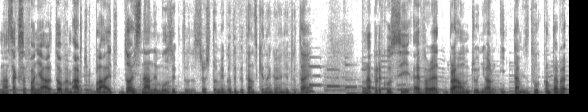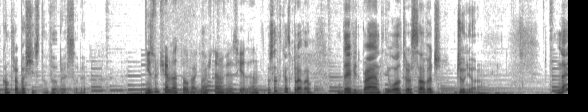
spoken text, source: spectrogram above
na saksofonie altowym Arthur Blythe, dość znany muzyk, to jest zresztą jego debiutanckie nagranie tutaj, na perkusji Everett Brown Jr. i tam jest dwóch kontraba- kontrabasistów, wyobraź sobie. Nie zwróciłem na to uwagi, No. myślałem, że jest jeden. Rzadka sprawa. David Bryant i Walter Savage Jr. No i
